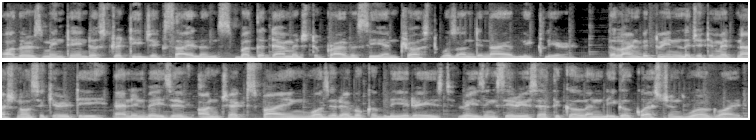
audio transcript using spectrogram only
others maintained a strategic silence, but the damage to privacy and trust was undeniably clear. The line between legitimate national security and invasive, unchecked spying was irrevocably erased, raising serious ethical and legal questions worldwide.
